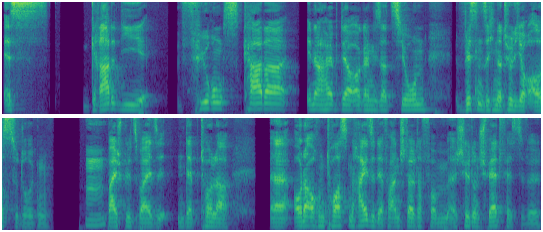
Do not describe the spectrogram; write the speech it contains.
es gerade die Führungskader innerhalb der Organisation wissen sich natürlich auch auszudrücken. Mhm. Beispielsweise ein Depp Toller äh, oder auch ein Thorsten Heise, der Veranstalter vom äh, Schild- und Schwertfestival.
